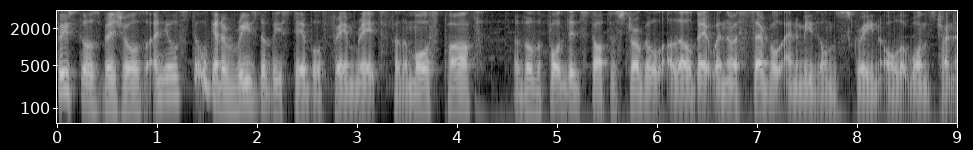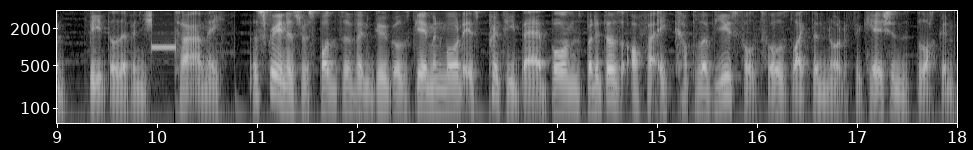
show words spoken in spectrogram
Boost those visuals and you'll still get a reasonably stable frame rate for the most part, although the phone did start to struggle a little bit when there were several enemies on screen all at once trying to beat the living shit out of me. The screen is responsive and Google's gaming mode is pretty bare bones, but it does offer a couple of useful tools like the notifications blocking.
